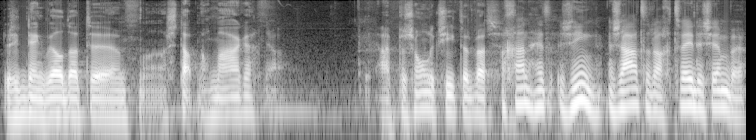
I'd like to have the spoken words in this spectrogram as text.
Dus ik denk wel dat eh, een stap nog maken. Ja. Ja, persoonlijk zie ik dat wat. We gaan het zien, zaterdag 2 december.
